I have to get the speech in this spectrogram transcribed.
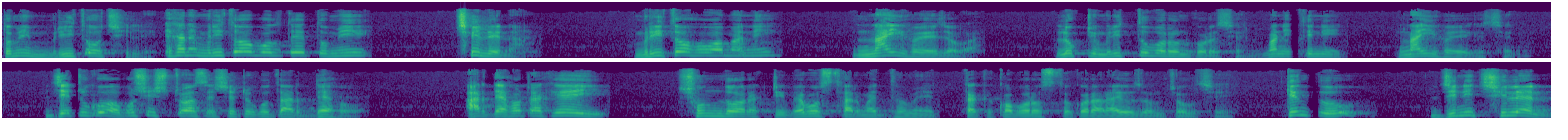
তুমি মৃত ছিলে। এখানে মৃত বলতে তুমি ছিলে না। মৃত হওয়া মানে নাই হয়ে যাওয়া। লোকটি মৃত্যুবরণ করেছেন মানে তিনি নাই হয়ে গেছেন। যেটুকু অবশিষ্ট আছে সেটুকু তার দেহ। আর দেহটাকেই সুন্দর একটি ব্যবস্থার মাধ্যমে তাকে কবরস্থ করার আয়োজন চলছে। কিন্তু যিনি ছিলেন,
